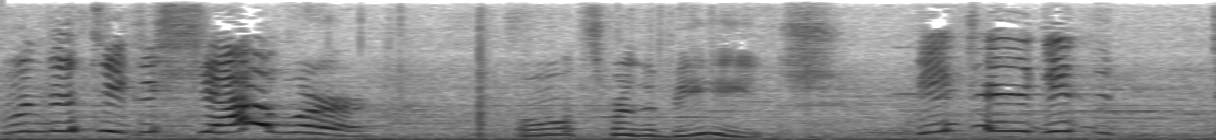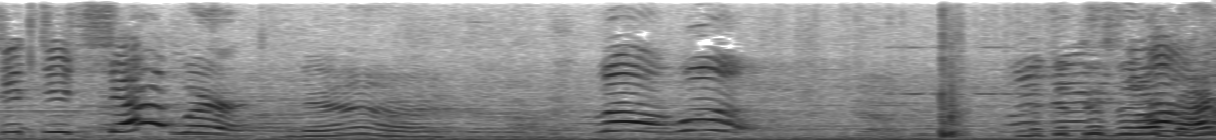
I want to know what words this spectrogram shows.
When to take a shower. Oh, it's for the beach. We can get the, shower. Yeah. Whoa, whoa. Look at this little backpack.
